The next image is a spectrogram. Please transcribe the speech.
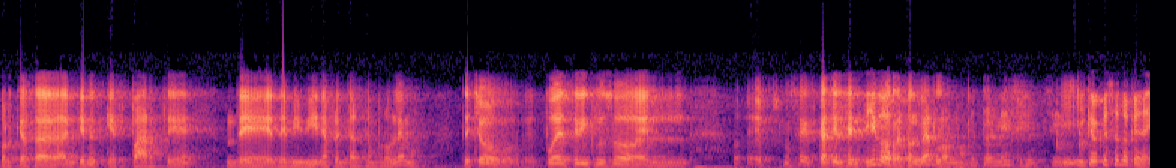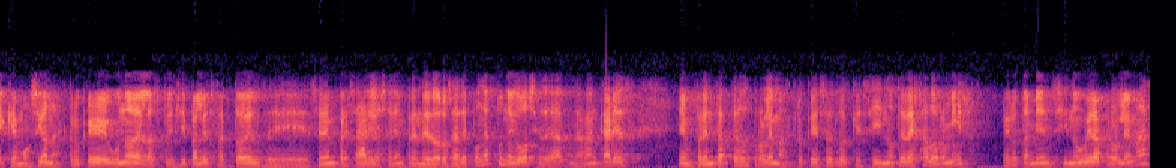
Porque, o sea, entiendes que es parte de, de vivir, enfrentarte a un problema. De hecho, puede ser incluso el, eh, pues, no sé, es casi el sentido resolverlo, ¿no? Totalmente, sí. Y, y creo que eso es lo que, que emociona. Creo que uno de los principales factores de ser empresario, ser emprendedor, o sea, de poner tu negocio, de arrancar es enfrentarte a esos problemas. Creo que eso es lo que sí, no te deja dormir, pero también si no hubiera problemas,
